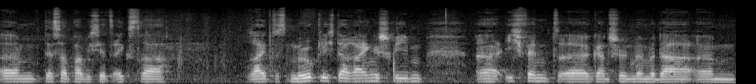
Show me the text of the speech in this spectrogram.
ähm, deshalb habe ich es jetzt extra breitestmöglich da reingeschrieben. Äh, ich fände äh, ganz schön, wenn wir da ähm,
